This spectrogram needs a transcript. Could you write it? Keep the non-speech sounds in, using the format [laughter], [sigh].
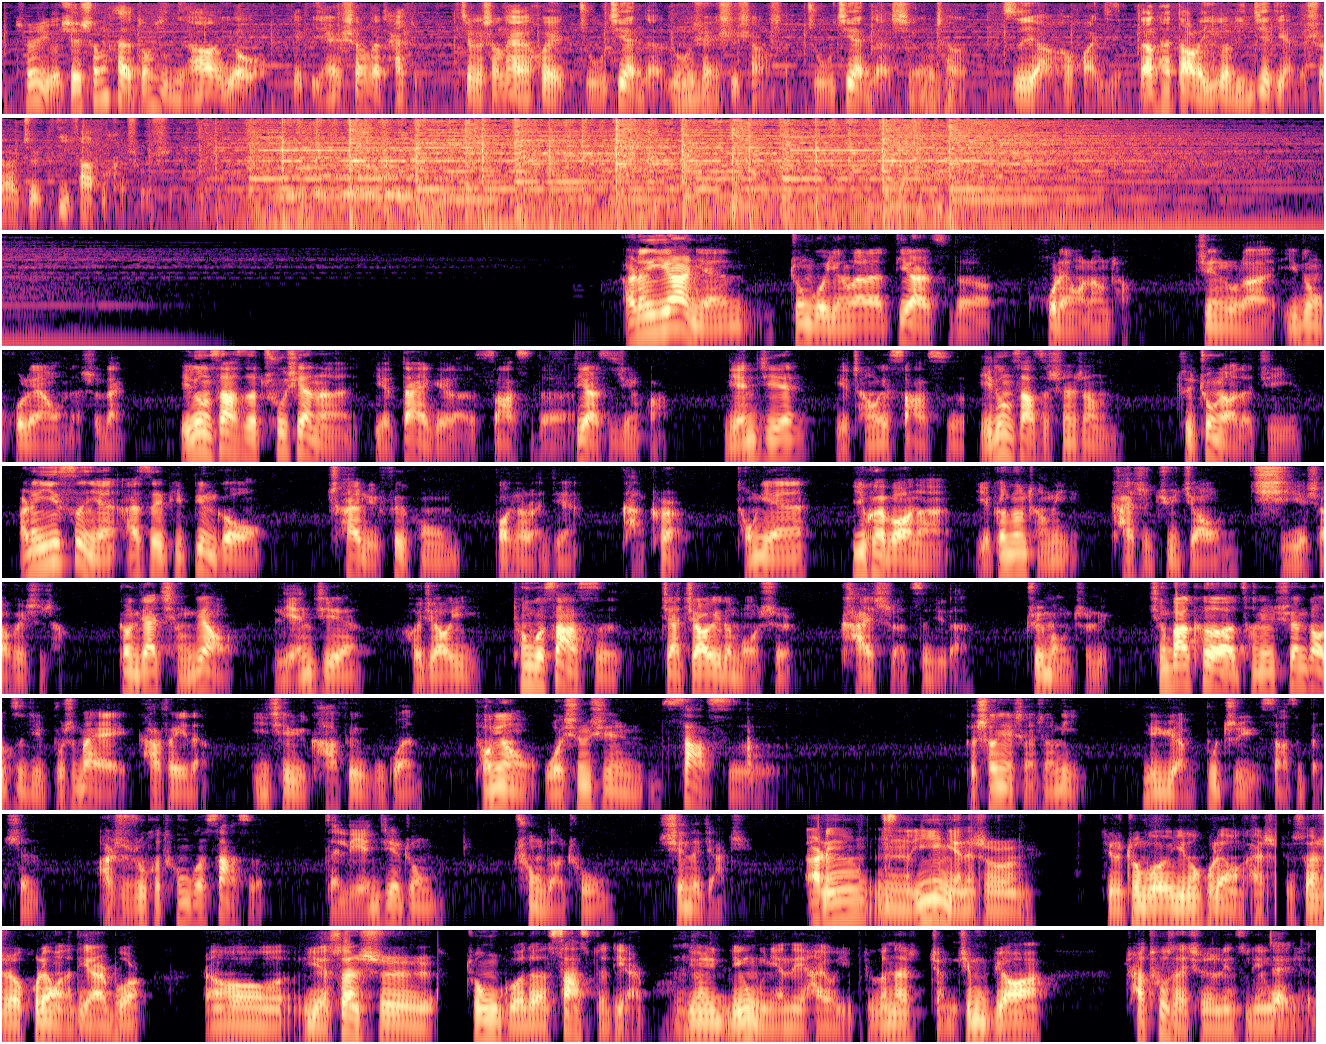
就是有些生态的东西，你要有给别人生的态度，这个生态会逐渐的螺旋式上升，逐渐的形成滋养和环境。当它到了一个临界点的时候，就一发不可收拾。二零一二年，中国迎来了第二次的互联网浪潮，进入了移动互联网的时代。移动 SaaS 的出现呢，也带给了 SaaS 的第二次进化，连接也成为 SaaS 移动 SaaS 身上最重要的基因。二零一四年，SAP 并购差旅费控报销软件坎克，同年易快报呢也刚刚成立，开始聚焦企业消费市场，更加强调连接和交易，通过 SaaS 加交易的模式，开始了自己的追梦之旅。星巴克曾经宣告自己不是卖咖啡的，一切与咖啡无关。同样，我相信 SaaS 的商业想象力也远不止于 SaaS 本身，而是如何通过 SaaS 在连接中创造出新的价值。二零嗯一一年的时候，就是中国移动互联网开始，就算是互联网的第二波，然后也算是中国的 SaaS 的第二波，因为零五年的也还有一波，就刚才讲的金目标啊，叉兔才其实零四零五年的。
